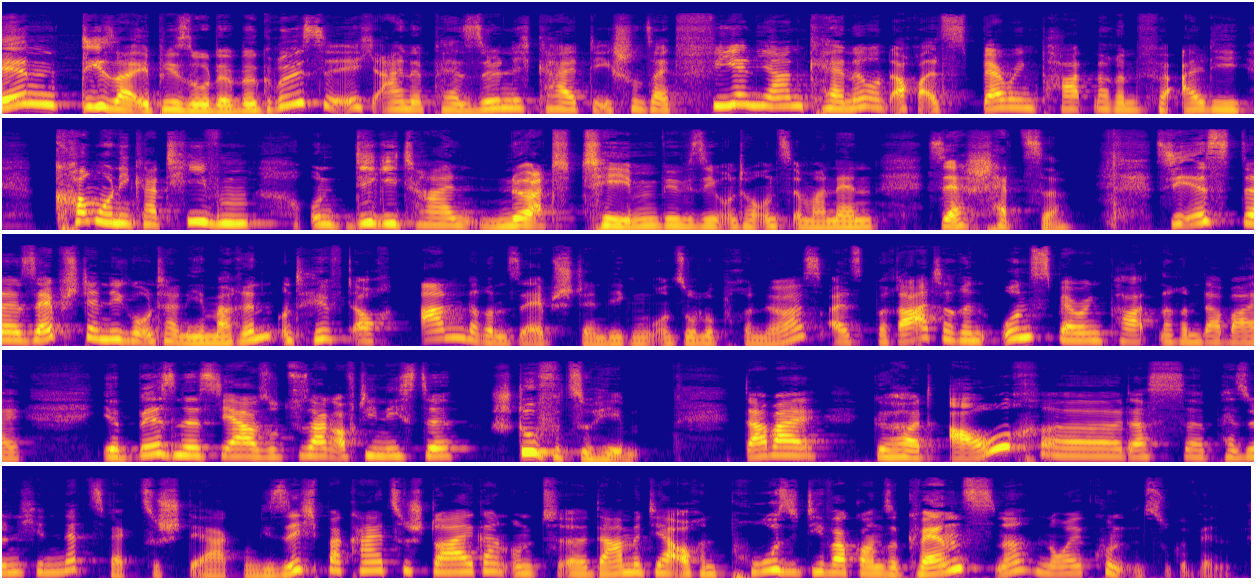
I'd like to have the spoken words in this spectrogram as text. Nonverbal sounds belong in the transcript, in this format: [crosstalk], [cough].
In dieser Episode begrüße ich eine Persönlichkeit, die ich schon seit vielen Jahren kenne und auch als Sparring-Partnerin für all die kommunikativen und digitalen Nerd-Themen, wie wir sie unter uns immer nennen, sehr schätze. Sie ist äh, selbstständige Unternehmerin und hilft auch anderen Selbstständigen und Solopreneurs als Beraterin und Sparring-Partnerin dabei, ihr Business ja sozusagen auf die nächste Stufe zu heben. Dabei gehört auch, äh, das äh, persönliche Netzwerk zu stärken, die Sichtbarkeit zu steigern und äh, damit ja auch in positiver Konsequenz ne, neue Kunden zu gewinnen.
